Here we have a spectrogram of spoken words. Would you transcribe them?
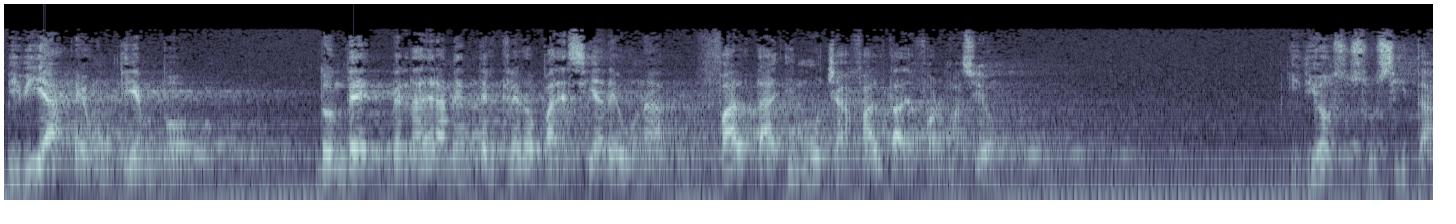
Vivía en un tiempo donde verdaderamente el clero padecía de una falta y mucha falta de formación. Y Dios suscita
